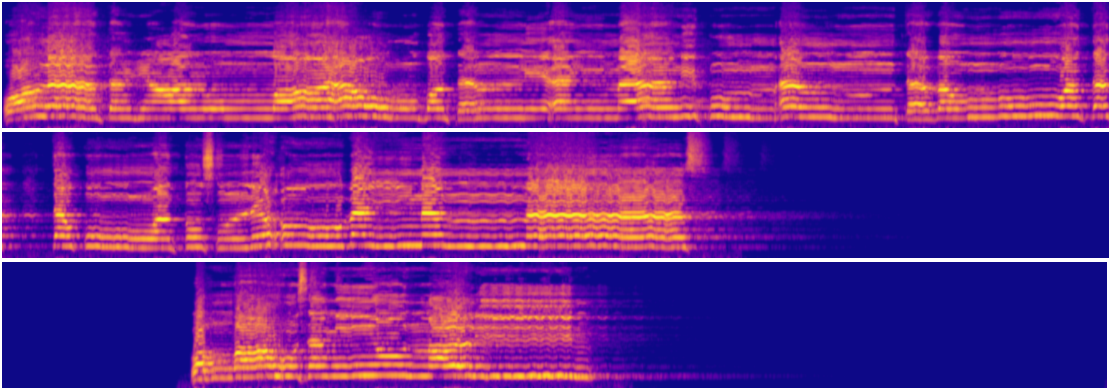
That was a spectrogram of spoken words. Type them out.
ولا تجعلوا الله عرضة لأيمانكم أن تبروا وتتقوا وتصلحوا بين الناس والله سميع عليم.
